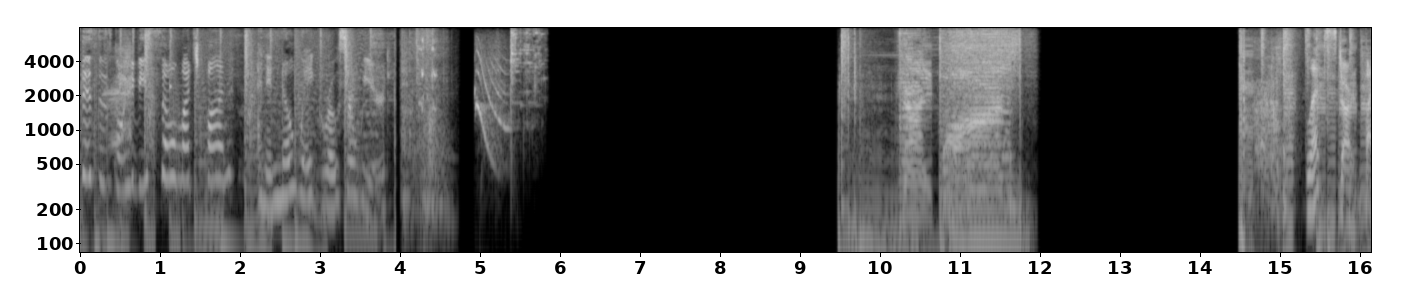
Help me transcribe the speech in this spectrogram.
This is going to be so much fun, and in no way gross or weird. Let's start by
